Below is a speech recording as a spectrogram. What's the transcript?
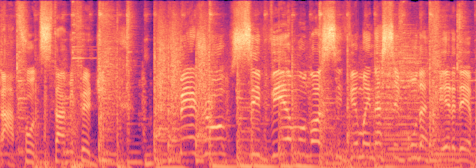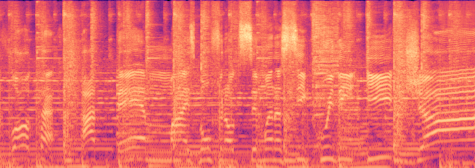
Ah, foda-se, tá? Me perdi. Beijo, se vemos, nós se vemos aí na segunda-feira de volta. Até mais, bom final de semana, se cuidem e tchau!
